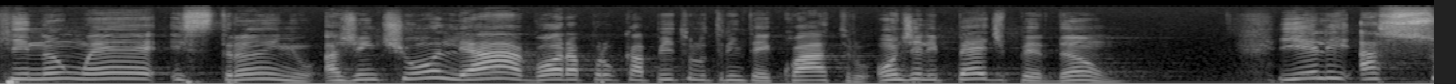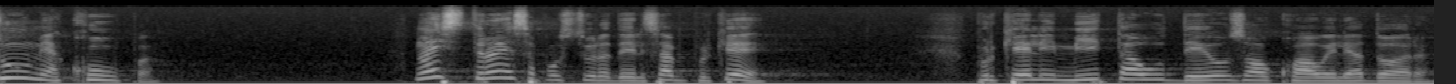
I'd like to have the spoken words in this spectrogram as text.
que não é estranho a gente olhar agora para o capítulo 34, onde ele pede perdão e ele assume a culpa. Não é estranha essa postura dele, sabe por quê? porque ele imita o Deus ao qual ele adora.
